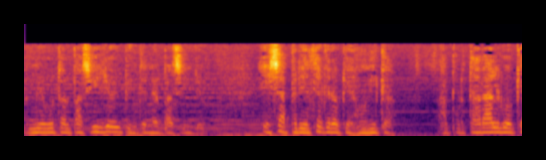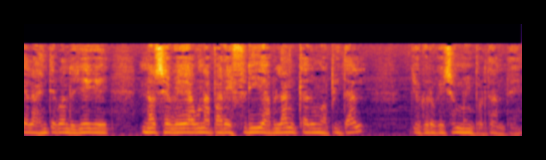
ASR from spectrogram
a mí me gusta el pasillo y pinté en el pasillo esa experiencia creo que es única. Aportar algo que a la gente cuando llegue no se vea una pared fría, blanca de un hospital, yo creo que eso es muy importante. ¿eh?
